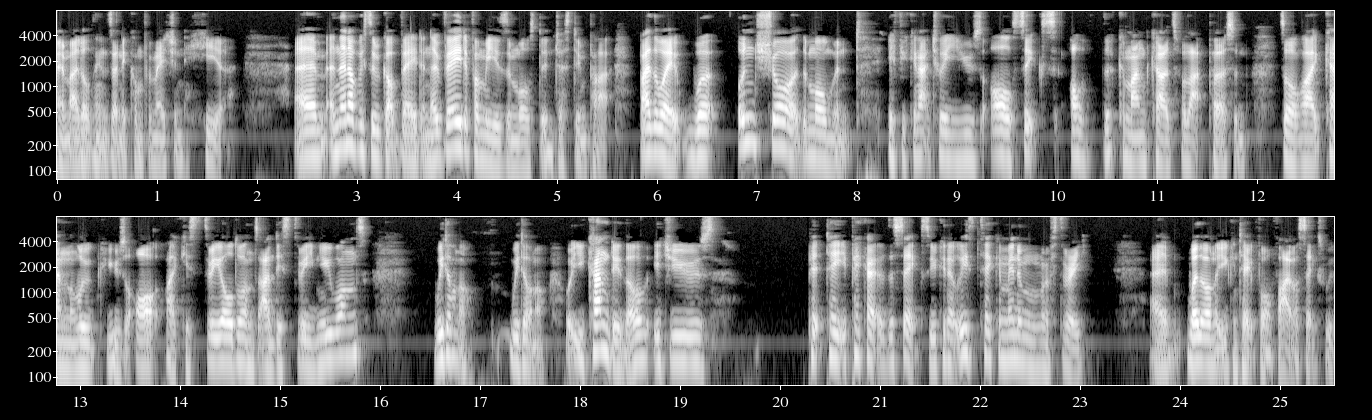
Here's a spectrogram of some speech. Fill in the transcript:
um, I don't think there's any confirmation here. Um, and then obviously we've got Vader. Now Vader for me is the most interesting part. By the way, we're unsure at the moment if you can actually use all six of the command cards for that person. So like, can Luke use all like his three old ones and his three new ones? We don't know. We don't know. What you can do though is use pick, take your pick out of the six. You can at least take a minimum of three. Um, whether or not you can take four, five, or six, we,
